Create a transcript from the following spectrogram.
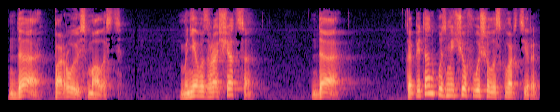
«Да, пороюсь малость». «Мне возвращаться?» «Да». Капитан Кузьмичев вышел из квартиры,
